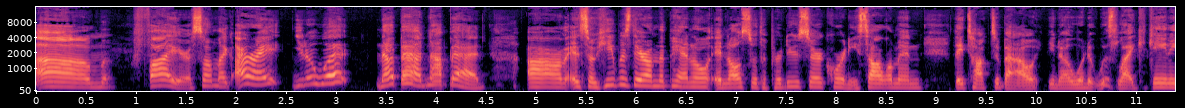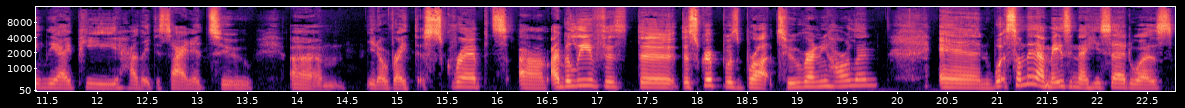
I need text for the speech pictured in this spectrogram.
um fire. So I'm like, all right, you know what? Not bad, not bad. Um, and so he was there on the panel, and also the producer, Courtney Solomon. They talked about, you know, what it was like gaining the IP, how they decided to, um, you know, write the script. Um, I believe this, the the script was brought to Renny Harlin, and what something amazing that he said was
